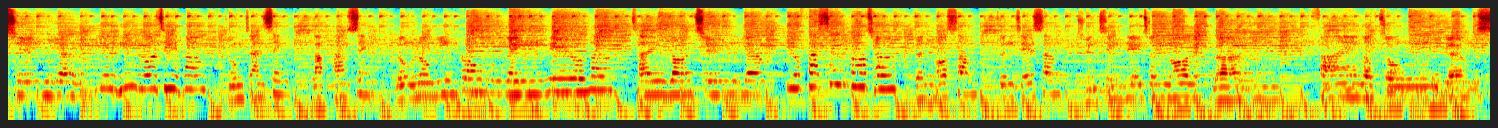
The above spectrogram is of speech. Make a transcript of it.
传扬，要显我志向，用赞声、呐喊声，隆隆然共鸣嘹亮。齐来传扬，要发声歌唱，尽我心，尽这生，全情地尽我力量，快乐颂扬心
